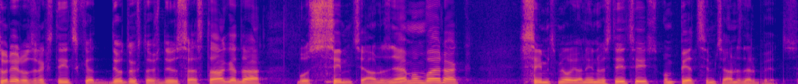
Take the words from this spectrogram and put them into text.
Tur ir uzrakstīts, ka 2026. gadā būs 100 jaunu uzņēmumu vairāk, 100 miljonu investīcijas un 500 jaunas darba vietas.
